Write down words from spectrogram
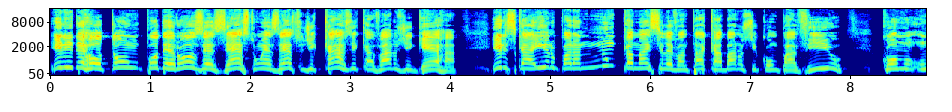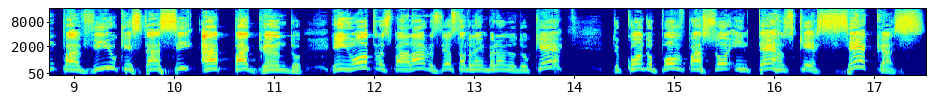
Ele derrotou um poderoso exército, um exército de carros e cavalos de guerra. Eles caíram para nunca mais se levantar, acabaram-se com um pavio, como um pavio que está se apagando. Em outras palavras, Deus estava lembrando do quê? De quando o povo passou em terras que secas,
